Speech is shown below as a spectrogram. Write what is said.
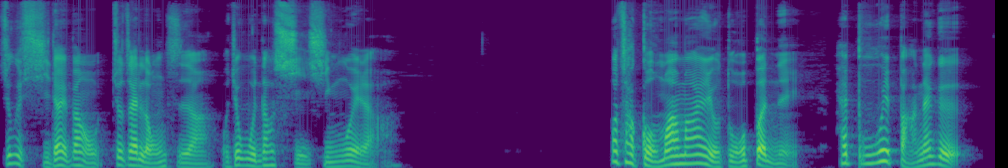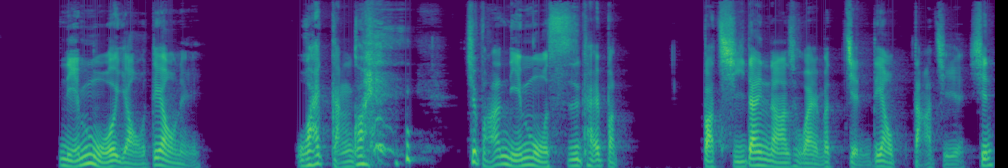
结果洗到一半，我就在笼子啊，我就闻到血腥味了。我操，狗妈妈有多笨呢？还不会把那个黏膜咬掉呢？我还赶快 就把它黏膜撕开，把把脐带拿出来，把它剪掉，打结，先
